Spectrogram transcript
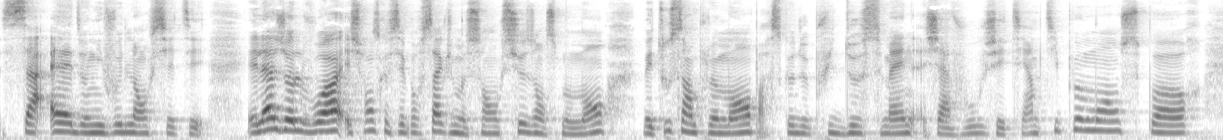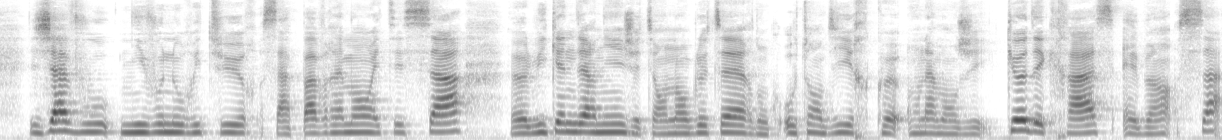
ça aide au niveau de l'anxiété. Et là, je le vois, et je pense que c'est pour ça que je me sens anxieuse en ce moment, mais tout simplement parce que depuis deux semaines, j'avoue, été un petit peu moins en sport. J'avoue, niveau nourriture, ça n'a pas vraiment été ça. Euh, le week-end dernier, j'étais en Angleterre, donc autant dire qu'on a mangé que des crasses. Eh ben, ça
